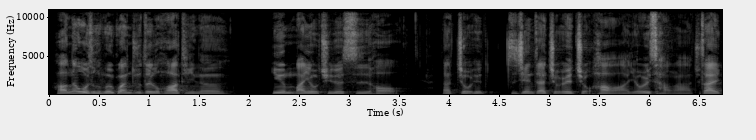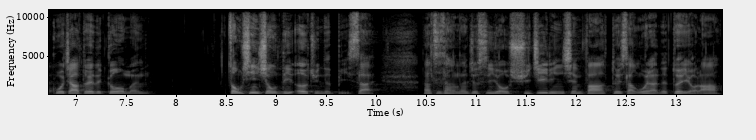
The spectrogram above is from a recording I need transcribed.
好，那我是怎么会关注这个话题呢？因为蛮有趣的是，吼，那九月之前在九月九号啊，有一场啊，在国家队的跟我们中信兄弟二军的比赛。那这场呢，就是由徐基林先发对上未来的队友啦。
